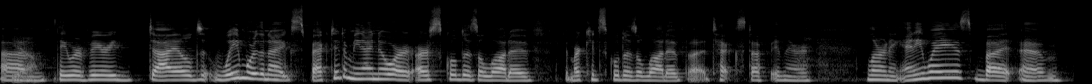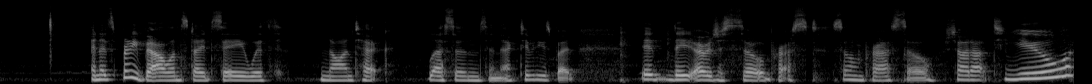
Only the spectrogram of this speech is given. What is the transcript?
Um, They were very dialed, way more than I expected. I mean, I know our, our school does a lot of, our kids' school does a lot of uh, tech stuff in their learning, anyways, but, um, and it's pretty balanced, I'd say, with non tech lessons and activities, but it, they, I was just so impressed, so impressed. So, shout out to you.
